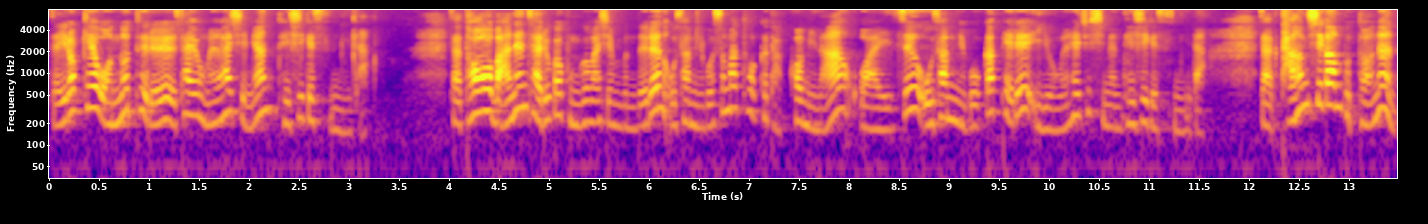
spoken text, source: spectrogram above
자, 이렇게 원노트를 사용을 하시면 되시겠습니다. 자, 더 많은 자료가 궁금하신 분들은 5365 스마트워크닷컴이나 와이즈 5365 카페를 이용을 해주시면 되시겠습니다. 자, 다음 시간부터는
